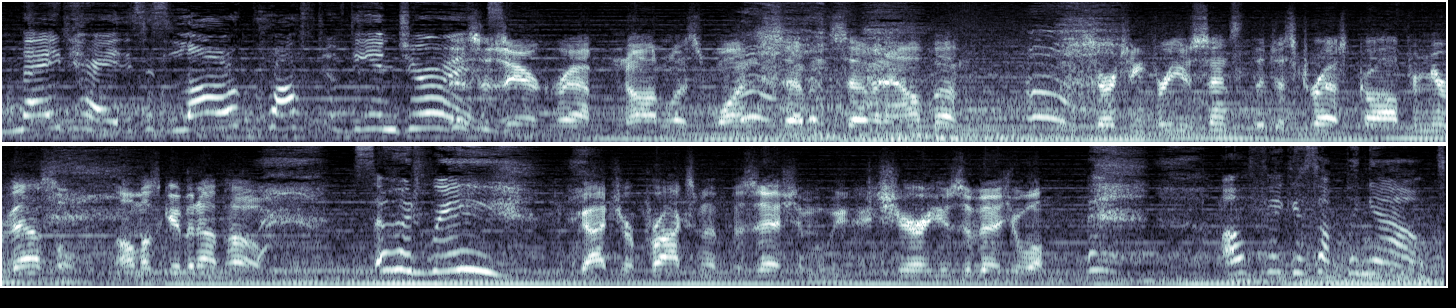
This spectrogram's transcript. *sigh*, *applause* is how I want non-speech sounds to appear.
Mayday, this is Lara Croft of the Endurance. This is aircraft Nautilus 177 Alpha. *sighs* Searching for you since the distress call from your vessel. Almost given up hope. So had we. Got your approximate position, but we could sure use a visual. *sighs* I'll figure something out.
